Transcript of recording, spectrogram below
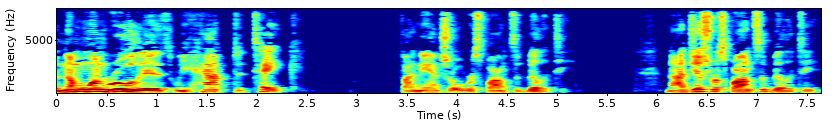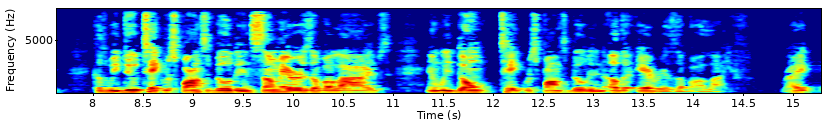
The number one rule is we have to take financial responsibility. Not just responsibility, because we do take responsibility in some areas of our lives, and we don't take responsibility in other areas of our life, right?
